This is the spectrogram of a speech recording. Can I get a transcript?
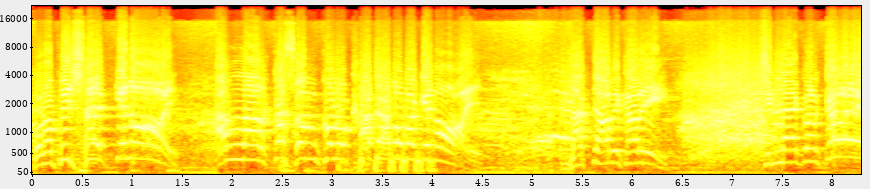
কোন পীর সাহেবকে নয় আল্লাহর কসম কোন খাজা বাবাকে নয়। ডাকতে হবে কারে? চিল্লা এখন কারে?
